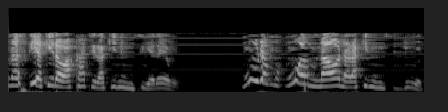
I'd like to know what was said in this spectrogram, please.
mnasikia kila wakati lakini msielewe. Muwe muwe mnaona lakini msijue.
